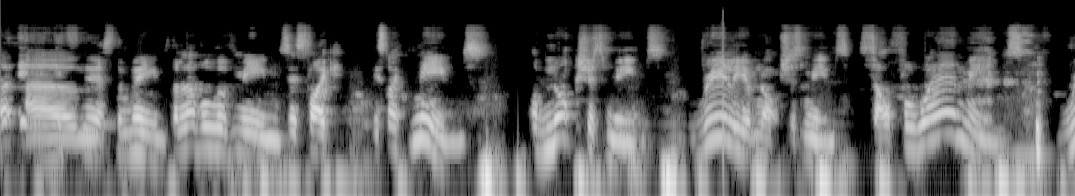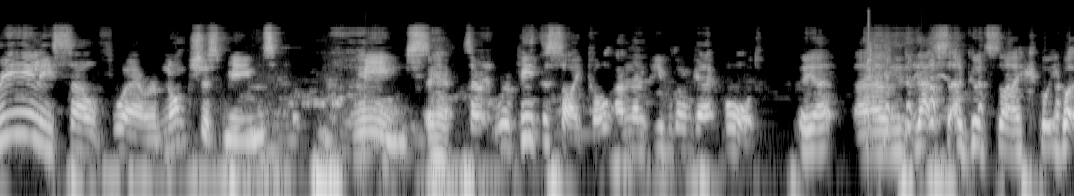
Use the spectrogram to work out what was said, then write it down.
Uh, it- Um, it's this, the memes, the level of memes. It's like it's like memes, obnoxious memes, really obnoxious memes, self-aware memes, really self-aware, obnoxious memes, memes. Yeah. So repeat the cycle, and then people don't get bored. Yeah, um, that's a good cycle. You've got,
